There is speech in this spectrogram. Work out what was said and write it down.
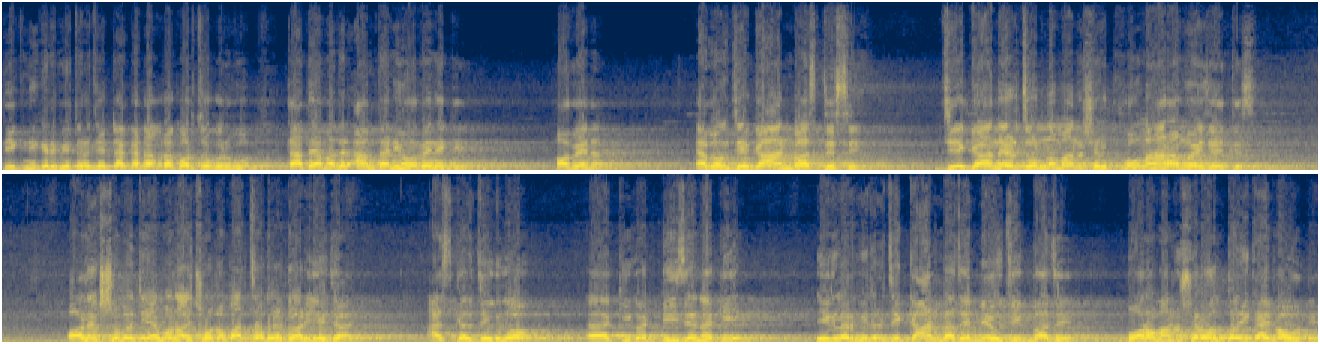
পিকনিকের ভিতরে যে টাকাটা আমরা খরচ করব, তাতে আমাদের আমদানি হবে নাকি? হবে না। এবং যে গান বাজতেছে, যে গানের জন্য মানুষের ঘুম হারাম হয়ে যাইতেছে। অনেক সময় তো এমন হয়, ছোট বাচ্চাগুলো ডরিয়ে যায়। আজকাল যেগুলো কি করে ডিজে নাকি? এগুলোর ভিতরে যে গান বাজে মিউজিক বাজে, বড় মানুষের অন্তরিকায় বা ওঠে।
